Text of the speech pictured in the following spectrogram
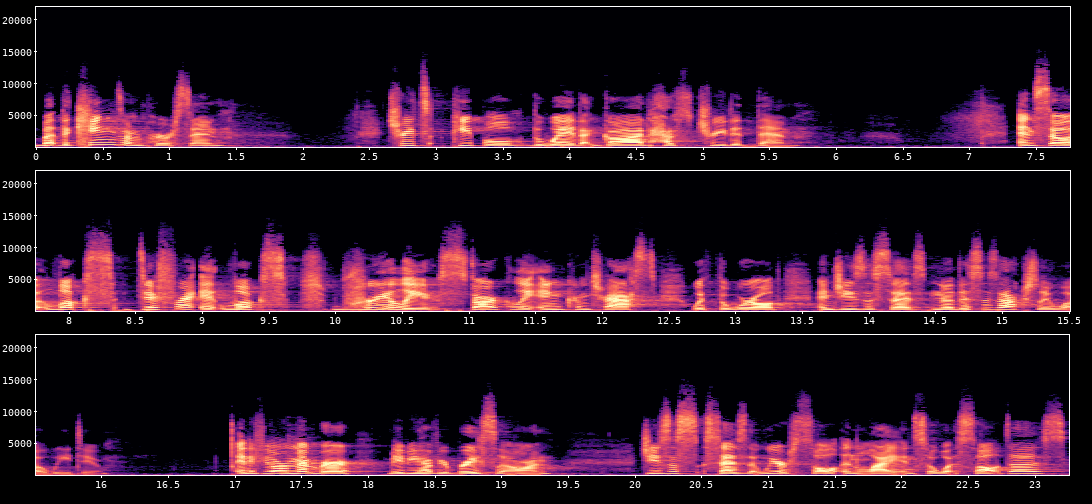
But the kingdom person treats people the way that God has treated them. And so it looks different. It looks really starkly in contrast with the world. And Jesus says, No, this is actually what we do. And if you'll remember, maybe you have your bracelet on, Jesus says that we are salt and light. And so, what salt does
